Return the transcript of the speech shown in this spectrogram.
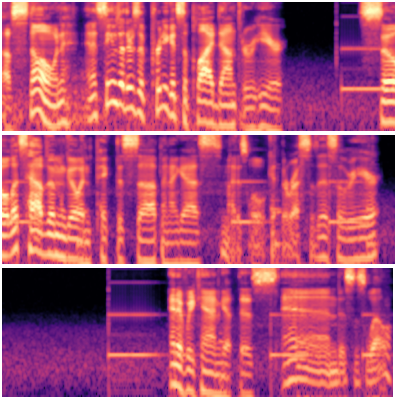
of stone, and it seems that there's a pretty good supply down through here. So let's have them go and pick this up, and I guess might as well get the rest of this over here. And if we can get this, and this as well.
